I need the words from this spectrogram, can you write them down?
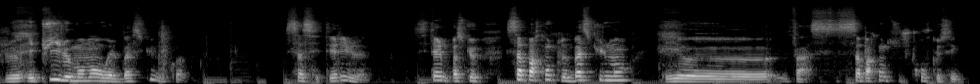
je- et puis le moment où elle bascule, quoi. Ça, c'est terrible. C'est terrible parce que ça, par contre, le basculement et euh, enfin, ça, par contre, je trouve que c'est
